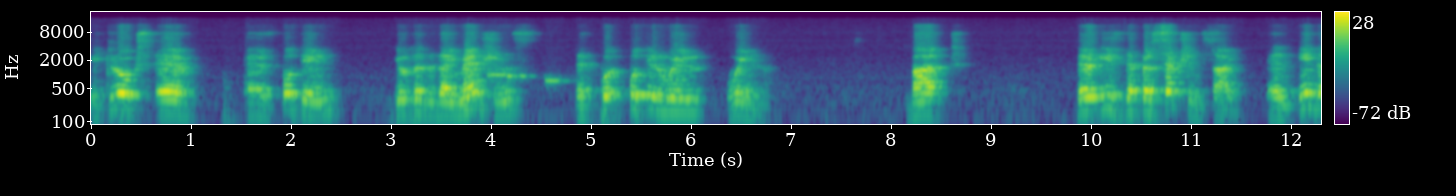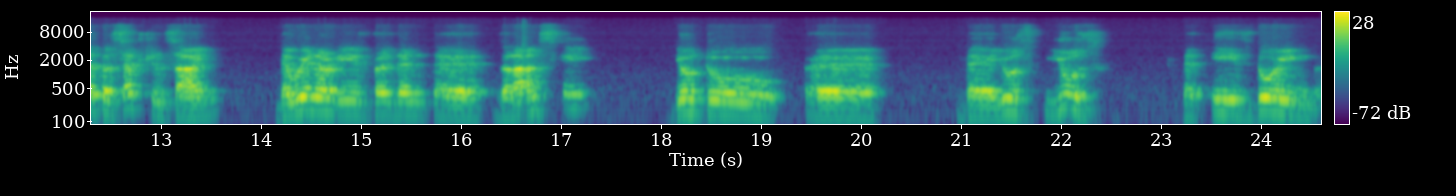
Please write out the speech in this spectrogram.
it looks as, as Putin, due to the dimensions, that Putin will win. But there is the perception side. And in the perception side, the winner is President uh, Zelensky due to uh, the use, use that he is doing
